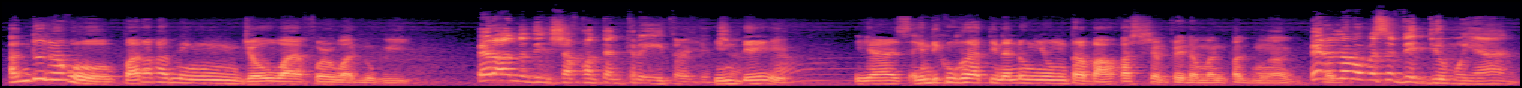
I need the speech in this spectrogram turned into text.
andun ako. Para kaming jowa for one week. Pero ano din siya, content creator din siya? Hindi. Ah. Yes. Hindi ko nga tinanong yung trabaho kasi syempre naman pag mga... Pero naman ba sa video mo yan?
